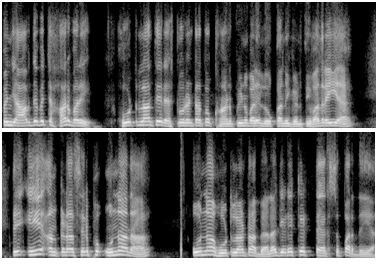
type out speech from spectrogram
ਪੰਜਾਬ ਦੇ ਵਿੱਚ ਹਰ ਵਰੇ ਹੋਟਲਾਂ ਤੇ ਰੈਸਟੋਰੈਂਟਾਂ ਤੋਂ ਖਾਣ ਪੀਣ ਵਾਲੇ ਲੋਕਾਂ ਦੀ ਗਿਣਤੀ ਵੱਧ ਰਹੀ ਹੈ ਤੇ ਇਹ ਅੰਕੜਾ ਸਿਰਫ ਉਹਨਾਂ ਦਾ, ਉਹਨਾਂ ਹੋਟਲਾਂ ਢਾਬਿਆਂ ਦਾ ਜਿਹੜੇ ਕਿ ਟੈਕਸ ਭਰਦੇ ਆ।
